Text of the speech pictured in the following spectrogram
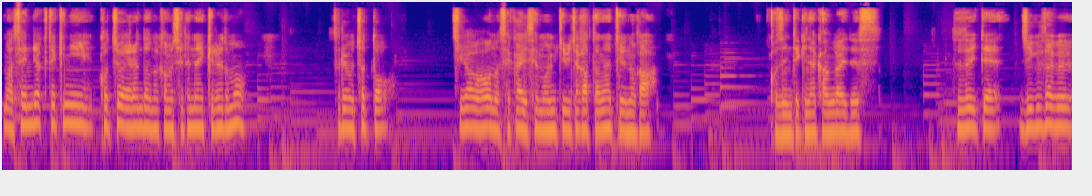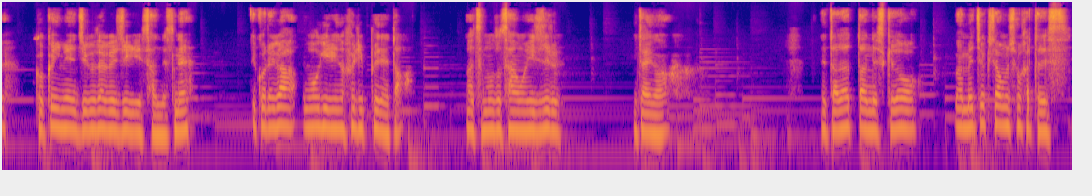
まあ戦略的にこっちを選んだのかもしれないけれども、それをちょっと違う方の世界線も見てみたかったなっていうのが、個人的な考えです。続いて、ジグザグ、極意名ジグザグジギーさんですね。で、これが大喜利のフリップネタ。松本さんをいじる、みたいなネタだったんですけど、まあ、めちゃくちゃ面白かったです。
